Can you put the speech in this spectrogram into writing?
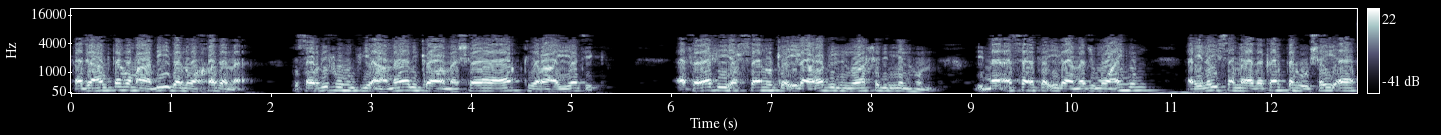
فجعلتهم عبيدا وخدما تصرفهم في أعمالك ومشاق رعيتك. أفيفي إحسانك إلى رجل واحد منهم بما أسأت إلى مجموعهم؟ أي ليس ما ذكرته شيئا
